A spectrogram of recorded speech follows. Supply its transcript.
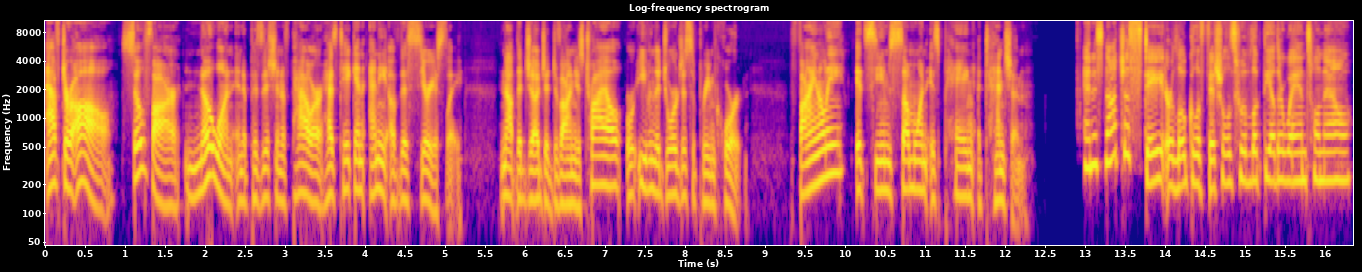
After all, so far, no one in a position of power has taken any of this seriously. Not the judge at Devonia's trial or even the Georgia Supreme Court. Finally, it seems someone is paying attention. And it's not just state or local officials who have looked the other way until now.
